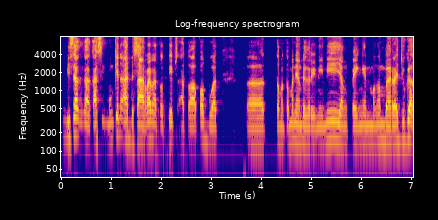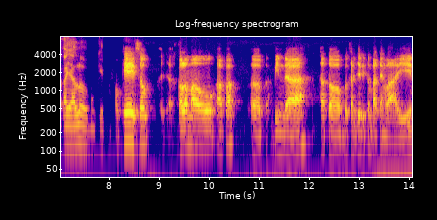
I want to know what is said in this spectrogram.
bisa nggak kasih mungkin ada saran atau tips atau apa buat eh, teman-teman yang dengerin ini yang pengen mengembara juga kayak lo mungkin. Oke, so kalau mau apa eh, pindah atau bekerja di tempat yang lain,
